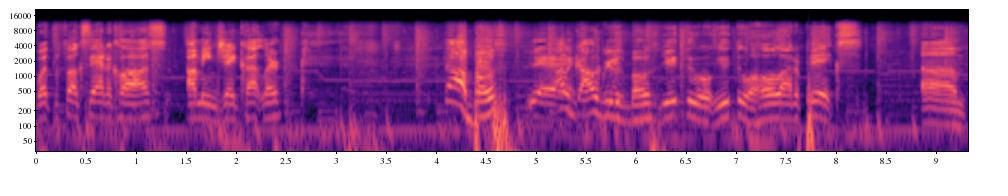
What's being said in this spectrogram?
What the fuck, Santa Claus? I mean, Jay Cutler. No, both. Yeah. I'll, I'll agree with both. You threw you threw a whole lot of picks. Um,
